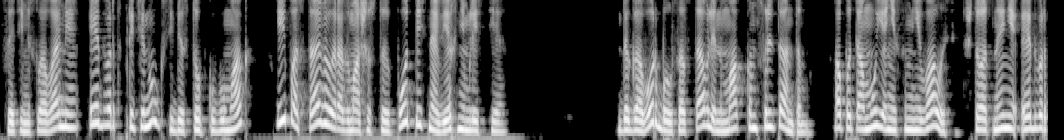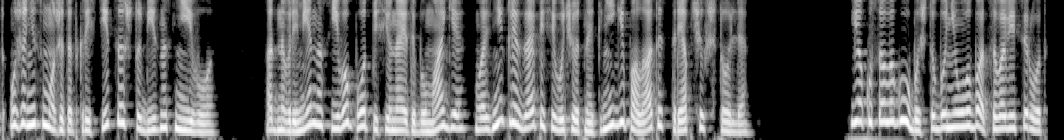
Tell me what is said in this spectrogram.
С этими словами Эдвард притянул к себе стопку бумаг и поставил размашистую подпись на верхнем листе. Договор был составлен маг-консультантом, а потому я не сомневалась, что отныне Эдвард уже не сможет откреститься, что бизнес не его. Одновременно с его подписью на этой бумаге возникли записи в учетной книге палаты стряпчих Штолля. Я кусала губы, чтобы не улыбаться во весь рот.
